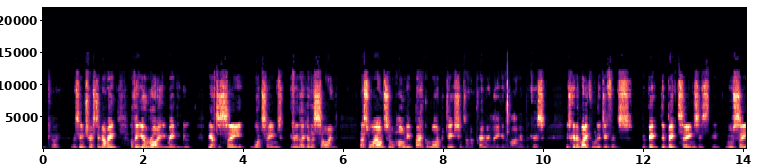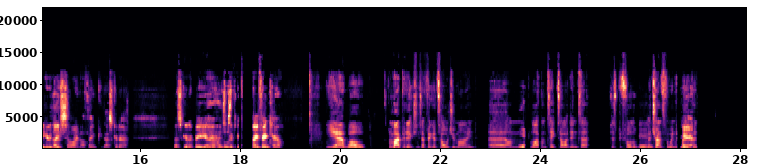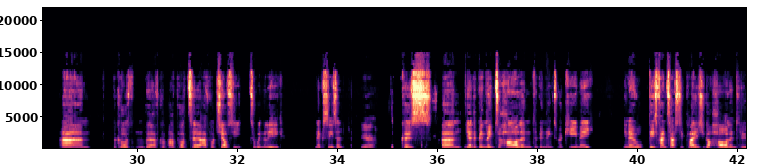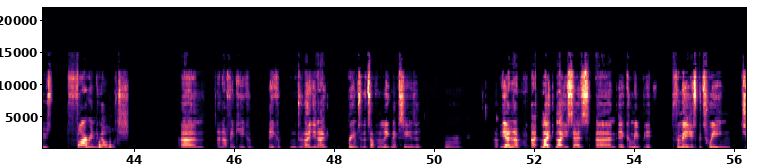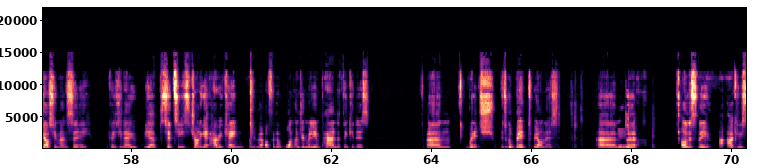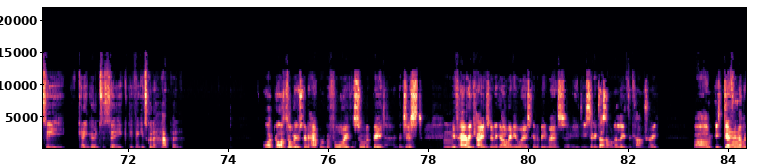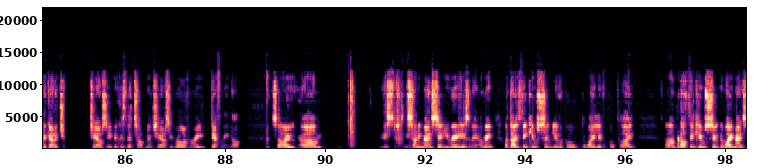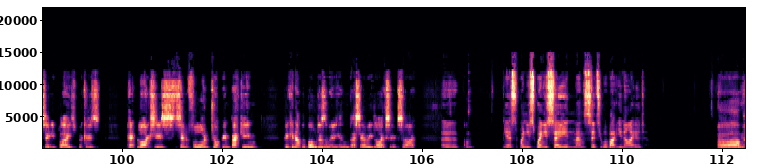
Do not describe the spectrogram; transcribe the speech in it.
Okay, that's interesting. I mean, I think you're right. I mean, we have to see what teams who they're going to sign. That's why I'm sort of holding back on my predictions on the Premier League at the moment because it's going to make all the difference. The big the big teams is it, we'll see who they sign. I think that's gonna that's gonna be uh, yeah, all the difference. What do you think, Hal? Yeah, well, my predictions. I think I told you mine uh, on yeah. live on TikTok, didn't I? Just before the, mm. the transfer window yeah. opened. Um, because but I've I put uh, I put Chelsea to win the league next season. Yeah. Because um, yeah, they've been linked to Haaland, they've been linked to Hakimi. You know these fantastic players. You have got Haaland who's firing the goals, um, and I think he could he could uh, you know bring him to the top of the league next season. Mm. Yeah, and I, I, like like he says, um, it can be it, for me. It's between Chelsea and Man City because you know, yeah, City's trying to get Harry Kane and offered a 100 million pound, I think it is, um, which is a good bid to be honest. Um, mm. But honestly, how can you see Kane going to City? Do you think it's going to happen? I, I thought it was going to happen before I even saw the bid. It just mm. if Harry Kane's going to go anywhere, it's going to be Man City. He said he doesn't want to leave the country. Um, he's definitely yeah. not going to go to Chelsea because the Tottenham Chelsea rivalry, definitely not. So um, it's, it's only Man City, really, isn't it? I mean, I don't think he'll suit Liverpool the way Liverpool play, um, but I think he'll suit the way Man City plays because Pep likes his centre forward dropping back in, picking up the ball, doesn't he? And that's how he likes it. So, uh, yes, when you when you say in Man City, what about United? Um,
